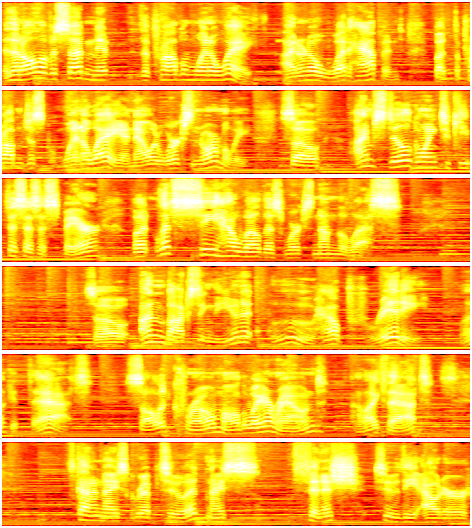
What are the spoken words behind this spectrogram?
And then all of a sudden, it the problem went away. I don't know what happened, but the problem just went away and now it works normally. So I'm still going to keep this as a spare, but let's see how well this works nonetheless. So unboxing the unit, ooh, how pretty. Look at that. Solid chrome all the way around. I like that. It's got a nice grip to it, nice finish to the outer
